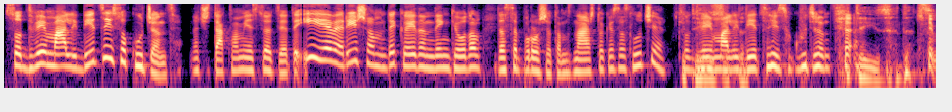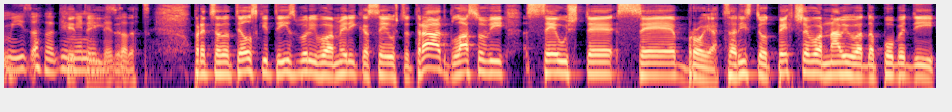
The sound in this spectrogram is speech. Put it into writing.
со две мали деца и со кученце. Значи таква ми е ситуацијата. И еве решам дека еден ден ќе одам да се прошетам. Знаеш што ќе се случи? Со две мали деца и со кученце. те изедат. Ќе ми изедат и Ќе мене и децата. Председателските избори во Америка се уште траат, гласови се уште се бројат. Царисте од Пехчево навива да победи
